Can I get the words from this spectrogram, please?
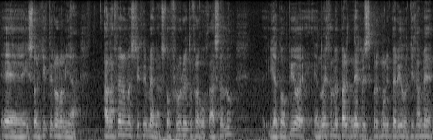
ε, ιστορική κληρονομιά. Αναφέρομαι συγκεκριμένα στο φρούριο του Φραγοκάστελου, για το οποίο ενώ είχαμε πάρει την έγκριση στην προηγούμενη περίοδο και είχαμε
